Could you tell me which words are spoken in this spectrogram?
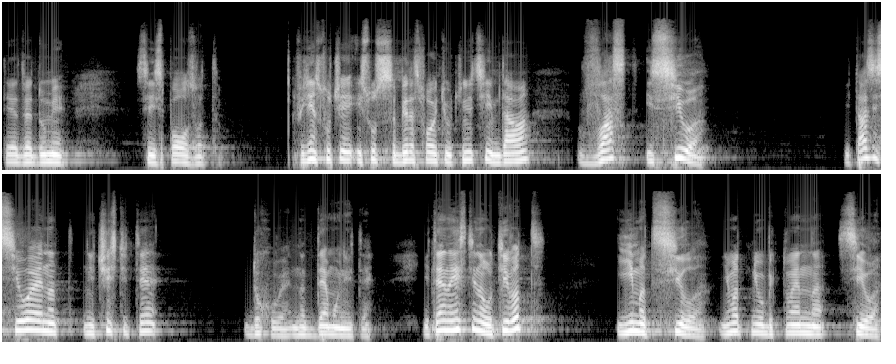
Тези две думи се използват. В един случай Исус събира своите ученици и им дава власт и сила. И тази сила е над нечистите духове, над демоните. И те наистина отиват и имат сила, имат необикновена сила.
